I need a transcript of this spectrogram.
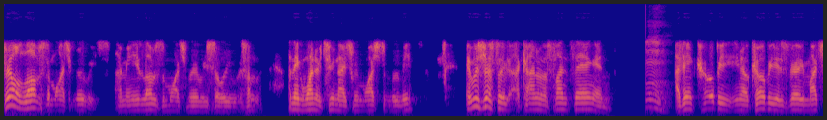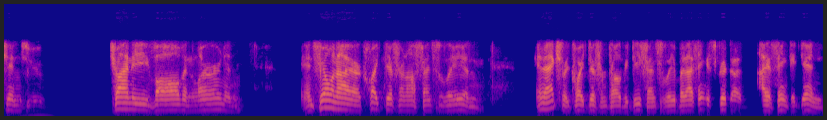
Phil loves to watch movies. I mean, he loves to watch movies. So we some, I think one or two nights we watched a movie. It was just a, a kind of a fun thing, and Mm. I think Coby, you know, Coby is very much into trying to evolve and learn, and and Phil and I are quite different offensively, and and actually quite different probably defensively. But I think it's good to, I think again,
